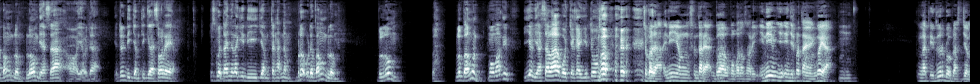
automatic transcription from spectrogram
bangun belum? Belum biasa. Oh ya udah, itu di jam 3 sore. Terus gua tanya lagi di jam tengah 6, bro udah bangun belum? Belum. Lah, belum bangun, mau maghrib. Iya biasalah bocah kayak gitu mah. Coba dah, ini yang sebentar ya. Gua gua potong sorry. Ini yang jadi pertanyaan gue ya. Mm, Nggak tidur 12 jam.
